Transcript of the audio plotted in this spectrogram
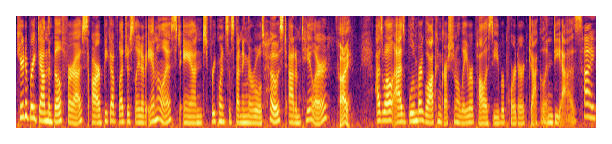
Here to break down the bill for us are BGov legislative analyst and frequent Suspending the Rules host, Adam Taylor. Hi. As well as Bloomberg Law Congressional Labor Policy reporter, Jaclyn Diaz. Hi.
